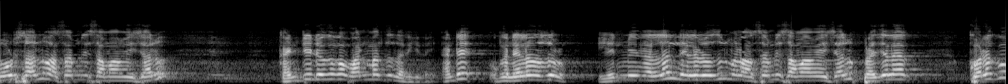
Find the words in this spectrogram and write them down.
మూడు సార్లు అసెంబ్లీ సమావేశాలు కంటిన్యూగా వన్ మంత్ జరిగినాయి. అంటే ఒక నెల రోజులు. ఎనిమిది నెలల నెల రోజులు మన అసెంబ్లీ సమావేశాలు ప్రజల కొరకు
